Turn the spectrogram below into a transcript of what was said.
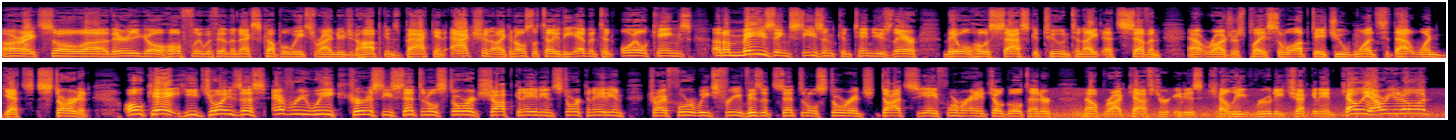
All right, so uh, there you go. Hopefully, within the next couple weeks, Ryan Nugent Hopkins back in action. I can also tell you the Edmonton Oil Kings, an amazing season continues there. They will host Saskatoon tonight at 7 at Rogers Place. So we'll update you once that one gets started. Okay, he joins us every week, courtesy Sentinel Storage. Shop Canadian, store Canadian. Try four weeks free. Visit sentinelstorage.ca. Former NHL goaltender, now broadcaster. It is Kelly Hrudey checking in. Kelly, how are you doing?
